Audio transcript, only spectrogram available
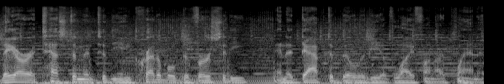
They are a testament to the incredible diversity and adaptability of life on our planet.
